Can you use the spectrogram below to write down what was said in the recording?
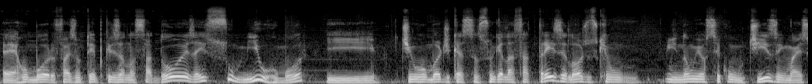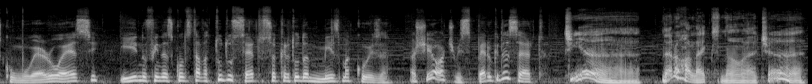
é, rumor faz um tempo que eles iam lançar dois, aí sumiu o rumor e tinha o rumor de que a Samsung ia lançar três relógios que iam, e não iam ser com o Tizen, mas com o Wear OS. E no fim das contas estava tudo certo, só que era tudo a mesma coisa. Achei ótimo, espero que dê certo. Tinha. Não era o Rolex, não, é, tinha.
